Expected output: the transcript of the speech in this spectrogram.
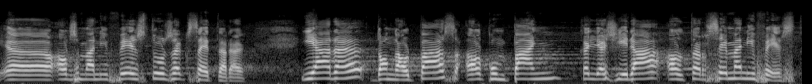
eh, els manifestos, etc. I ara dono el pas al company que llegirà el tercer manifest.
